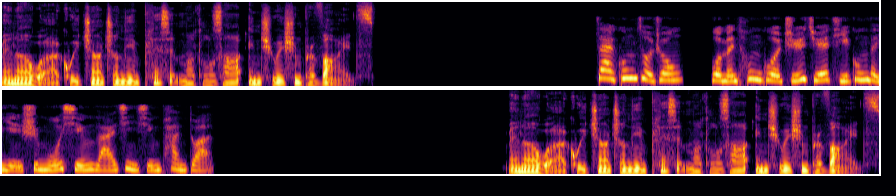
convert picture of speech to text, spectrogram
In our work, we judge on the implicit models our intuition provides. 在工作中，我们通过直觉提供的隐式模型来进行判断。 In our work, we judge on the implicit models our intuition provides.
